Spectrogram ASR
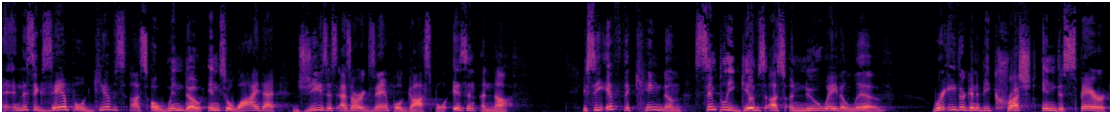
And this example gives us a window into why that Jesus as our example gospel isn't enough. You see, if the kingdom simply gives us a new way to live, we're either going to be crushed in despair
